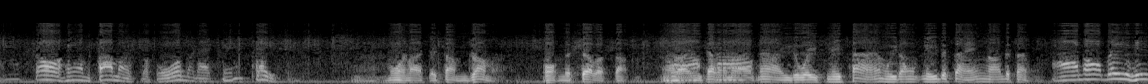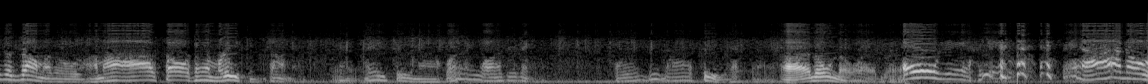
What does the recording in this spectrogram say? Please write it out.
I saw him summers before, but I can't place him. Uh, more likely some drummer wanting to sell us something. Well, I can tell him Uh-huh. right now he's wasting his time. We don't need a thing, not a thing. I don't believe he's a drummer, though. I, I saw him recent summer. Let me see now. Where was it at? Where did I see that? I don't know, Abner. Oh, yeah. I know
